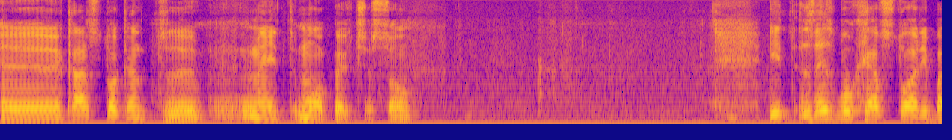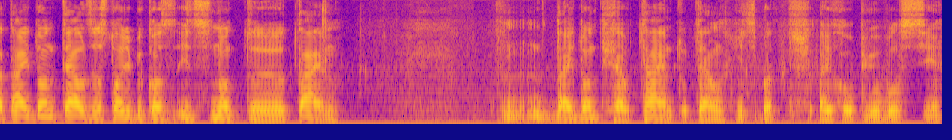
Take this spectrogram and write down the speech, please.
uh, cardstock and uh, made more pictures so. It this book have story but I don't tell the story because it's not uh, time Mm, I don't have time to tell it but I hope you will see.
